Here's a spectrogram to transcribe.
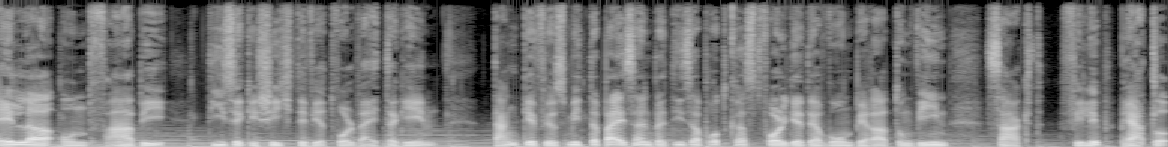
Ella und Fabi. Diese Geschichte wird wohl weitergehen. Danke fürs Mit dabei sein bei dieser Podcast-Folge der Wohnberatung Wien, sagt Philipp Pertl.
